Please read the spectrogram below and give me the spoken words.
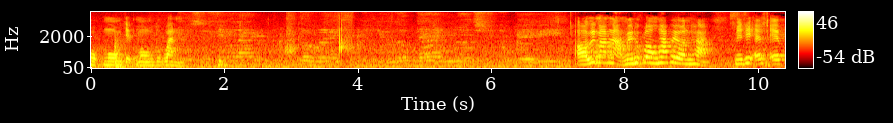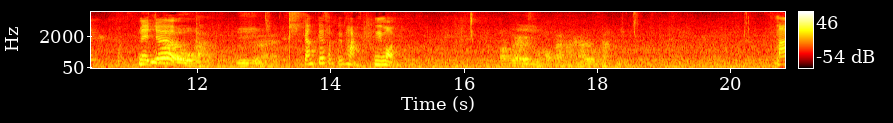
หกโมงเจ็ดโมงทุกวัน อ๋อวิมานหนามมีทุกโรงภาพยนตร์ค่ะ มีที่ SF Major ลูกอะมีอยู่นะจังกี้สักทีค่ะ มีหมดเขาเคยหนูออกไปหาหน้าลูกหนักมา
